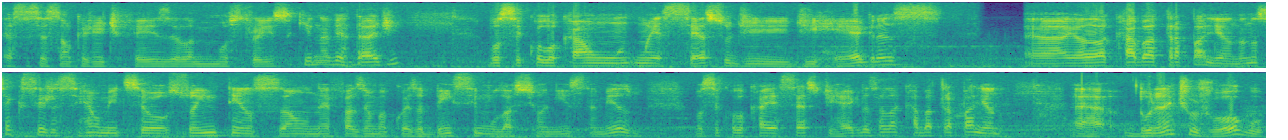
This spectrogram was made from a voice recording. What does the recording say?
essa sessão que a gente fez, ela me mostrou isso, que na verdade você colocar um, um excesso de, de regras ela acaba atrapalhando. A não ser que seja se realmente seu, sua intenção né, fazer uma coisa bem simulacionista mesmo, você colocar excesso de regras, ela acaba atrapalhando. É, durante o jogo,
